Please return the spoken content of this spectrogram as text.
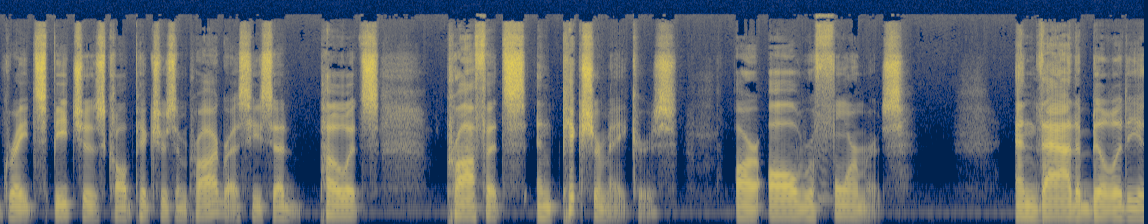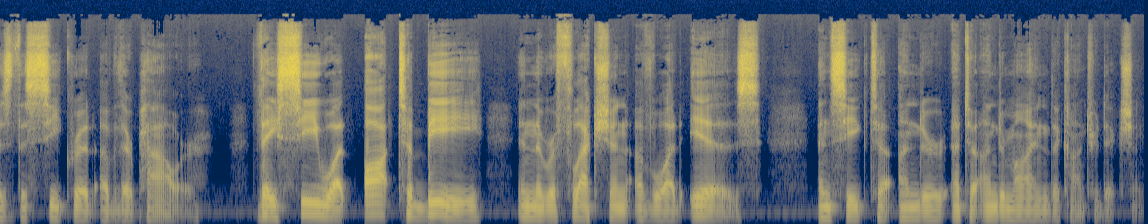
great speeches called Pictures and Progress, he said, Poets, prophets, and picture makers are all reformers. And that ability is the secret of their power they see what ought to be in the reflection of what is and seek to under uh, to undermine the contradiction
